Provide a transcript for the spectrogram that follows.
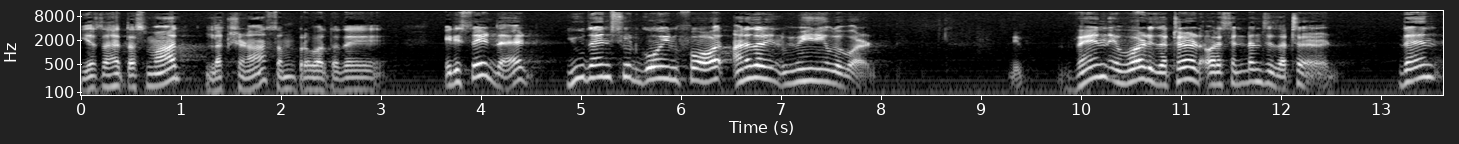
Yasah tasmat lakshana sampravartate. It is said that you then should go in for another meaning of the word. When a word is uttered or a sentence is uttered, then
